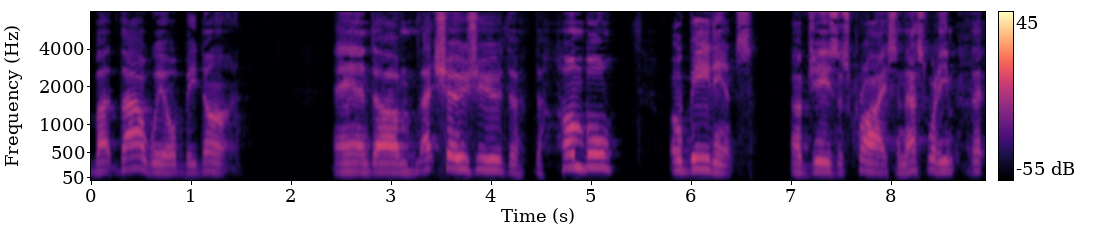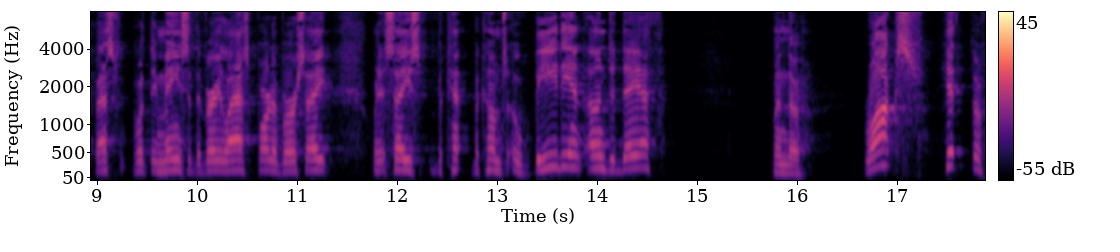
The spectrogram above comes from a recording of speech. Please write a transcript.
but thy will be done. And um, that shows you the, the humble obedience of Jesus Christ. And that's what, he, that's what he means at the very last part of verse 8 when it says becomes obedient unto death. When the rocks hit the,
